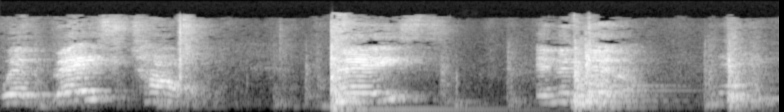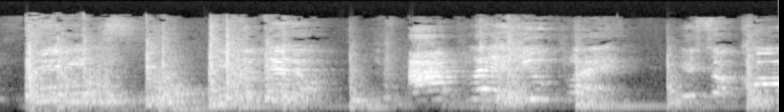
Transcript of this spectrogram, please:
with bass tone. Bass in the middle. Bass in the middle. I play, you play. It's a chord.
